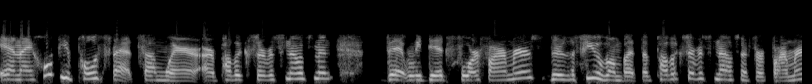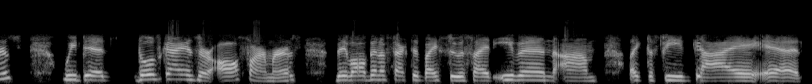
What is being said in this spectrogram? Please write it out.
And I hope you post that somewhere, our public service announcement that we did for farmers. There's a few of them, but the public service announcement for farmers, we did. Those guys are all farmers. They've all been affected by suicide, even um, like the feed guy, and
